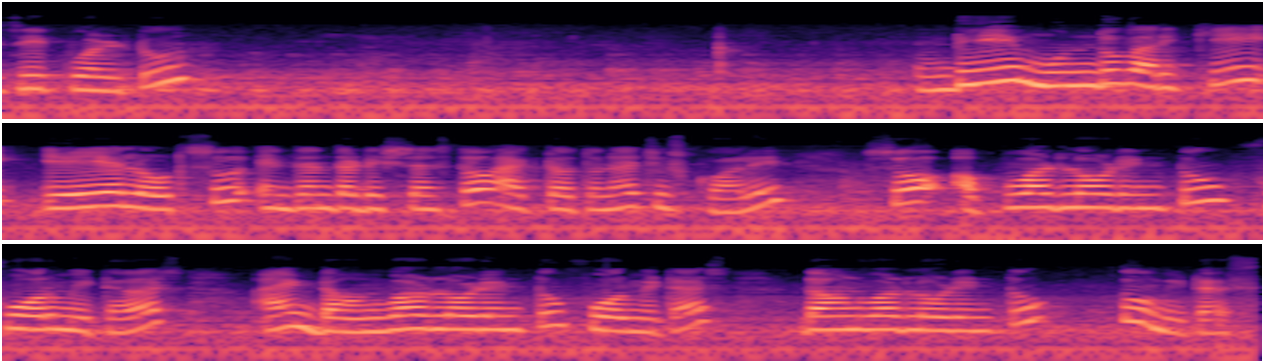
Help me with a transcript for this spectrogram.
is equal to D ముందు వరకు ఏ ఏ లోడ్స్ ఎంతెంత డిస్టెన్స్తో యాక్ట్ అవుతున్నాయో చూసుకోవాలి. So upward load into four metres and downward load into four metres downward load into two metres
